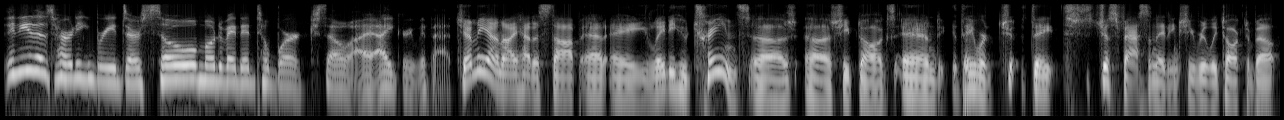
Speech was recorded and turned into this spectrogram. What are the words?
Any of those herding breeds are so motivated to work. So I, I agree with that. Jemmy and I had a stop at a lady who trains uh, uh, sheepdogs, and they were ju- they just fascinating. She really talked about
